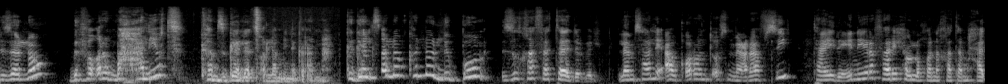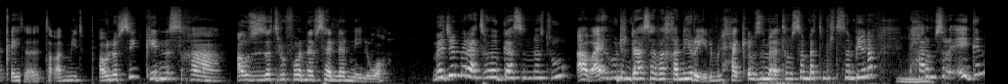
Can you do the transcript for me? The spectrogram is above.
ንዘሎ ብፍቕርን ብሓልዮት ከም ዝገለጸሎም ይነግረና። ክገልጸሎም ከሎ ልቦም ዝኸፈተ ድብል። ለምሳሌ ኣብ ቆሮንጦስ ምዕራፍሲ ታይ ርኤ ነይረ ፈሪሑ ልኾነ ኸተማ ሓቀይ ተቐሚጡ ጳውሎስሲ ኪድ ንስኻ ኣውዚ ዘትርፎ ነብሰ ኣለኒ ኢልዎ። መጀመርያ ተወጋስነቱ ኣብ ኣይሁድ እንዳሰበኸ ነይሩ እዩ ድብል ሓቂ ብዚ መእተዊ ሰንበት ትምህርቲ ተንቢዩና ድሓር ምስ ርኤ ግን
